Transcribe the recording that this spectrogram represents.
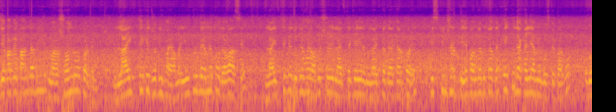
যেভাবে পাঞ্জাবি সংগ্রহ করবেন লাইভ থেকে যদি হয়, আমার ইউটিউবে এমনি তো দেওয়া আছে লাইভ থেকে যদি হয়, অবশ্যই লাইভ থেকে লাইভটা দেখার পরে স্ক্রিনশট দিয়ে পাঞ্জাবিটা একটু দেখালে আমি বুঝতে পারব এবং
